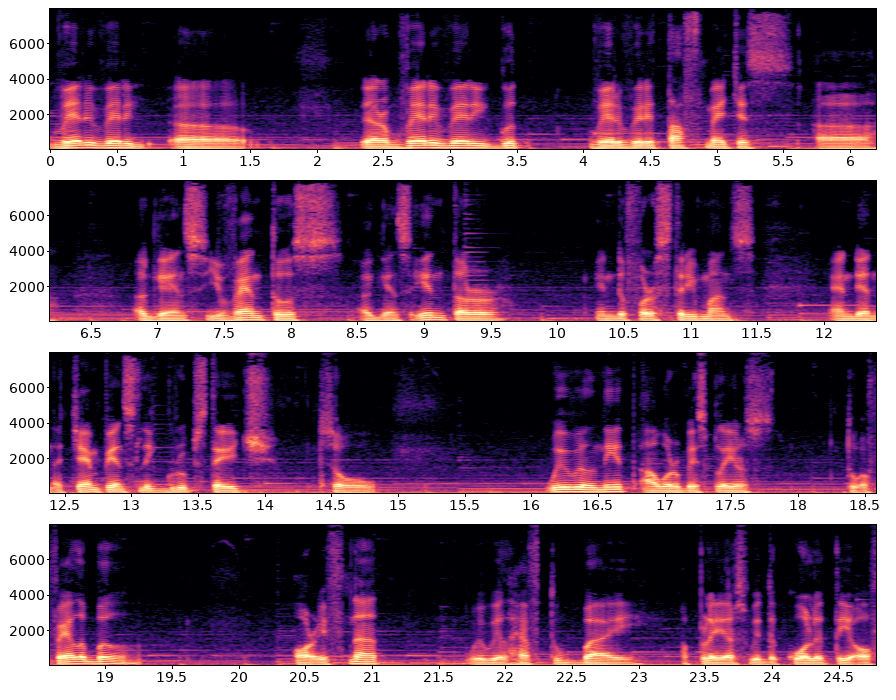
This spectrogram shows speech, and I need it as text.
very very uh, there are very very good very very tough matches uh, against Juventus against Inter in the first three months and then a Champions League group stage. So we will need our best players to available or if not we will have to buy players with the quality of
